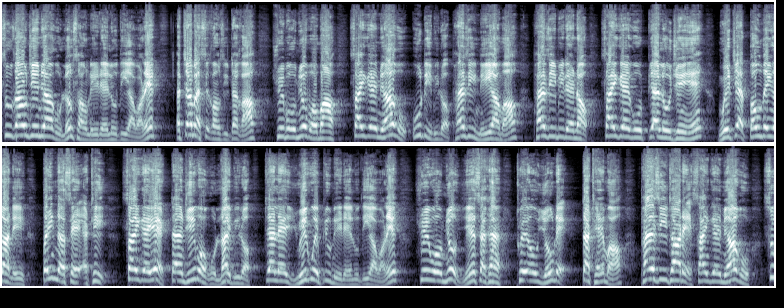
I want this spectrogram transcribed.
စုဆောင်းခြင်းများကိုလှုပ်ဆောင်နေတယ်လို့သိရပါတယ်အကြမ်းဖက်စစ်ကောင်စီတပ်ကရွှေဘုံမြို့ပေါ်မှာဆိုင်ကယ်များကိုဥတီပြီးတော့ဖမ်းဆီးနေရမှာဖမ်းဆီးပြီးတဲ့နောက်ဆိုင်ကယ်ကိုပြန်လိုခြင်းရင်ငွေကျပ်3သိန်းကနေ330အထိဆိုင်ကယ်ရဲ့တန်ကြီးပေါ်ကိုလိုက်ပြီးတော့ပြန်လဲရွေးခွင့်ပြုနေတယ်လို့သိရပါတယ်ရွှေဘုံမြို့ရဲစခန်းထွေအုပ်ရုံးတဲ့တပ်ထဲမှာဖမ်းဆီးထားတဲ့ဆိုင်ကယ်များကိုစု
